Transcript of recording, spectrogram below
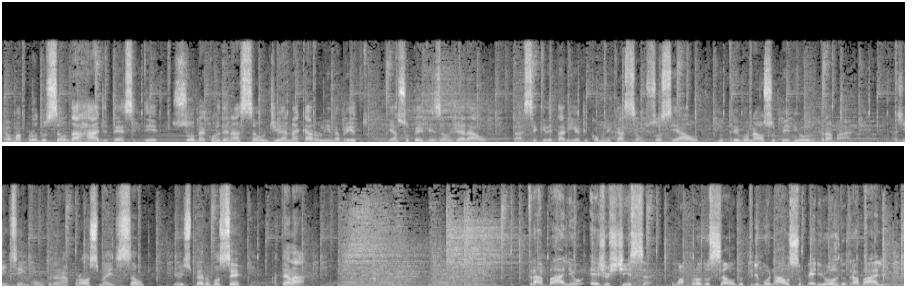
é uma produção da Rádio TST sob a coordenação de Ana Carolina Brito e a supervisão geral da Secretaria de Comunicação Social do Tribunal Superior do Trabalho. A gente se encontra na próxima edição. Eu espero você. Até lá! Trabalho e Justiça, uma produção do Tribunal Superior do Trabalho.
